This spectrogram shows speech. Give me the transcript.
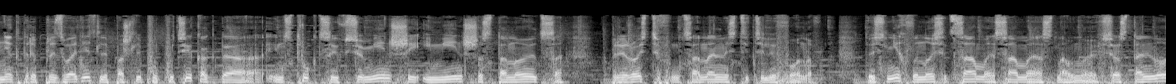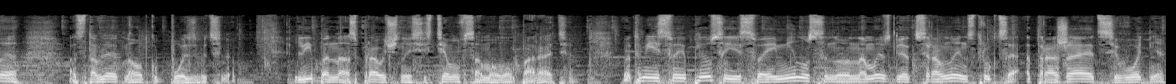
некоторые производители пошли по пути, когда инструкции все меньше и меньше становятся при росте функциональности телефонов. То есть в них выносят самое-самое основное. Все остальное оставляют на откуп пользователю. Либо на справочную систему в самом аппарате. В этом есть свои плюсы, есть свои минусы, но, на мой взгляд, все равно инструкция отражает сегодня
